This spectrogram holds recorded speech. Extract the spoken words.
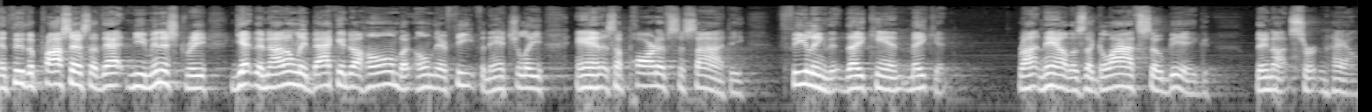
and through the process of that new ministry, get them not only back into a home, but on their feet financially and as a part of society, feeling that they can make it. Right now, there's a Goliath so big, they're not certain how.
